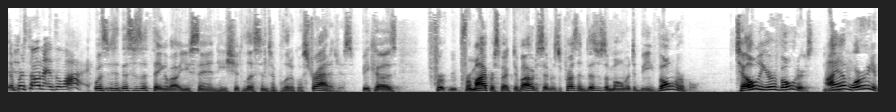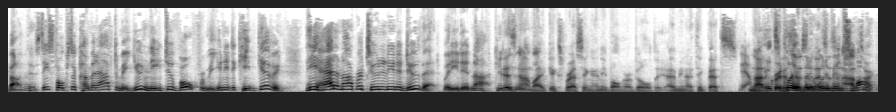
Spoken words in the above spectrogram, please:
The persona is a lie. was this is a thing about you saying he should listen to political strategists because for, from my perspective i would have said mr president this is a moment to be vulnerable. Tell your voters i mm-hmm. am worried about mm-hmm. this. These folks are coming after me. You need to vote for me. You need to keep giving. He had an opportunity to do that but he did not. He does not like expressing any vulnerability. I mean, I think that's Yeah. not a it's clear but it would have been an observ- smart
